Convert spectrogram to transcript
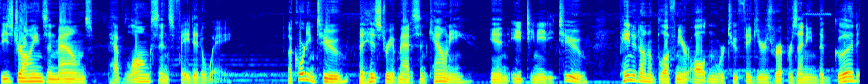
These drawings and mounds have long since faded away. According to the history of Madison County in 1882, painted on a bluff near Alton were two figures representing the good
